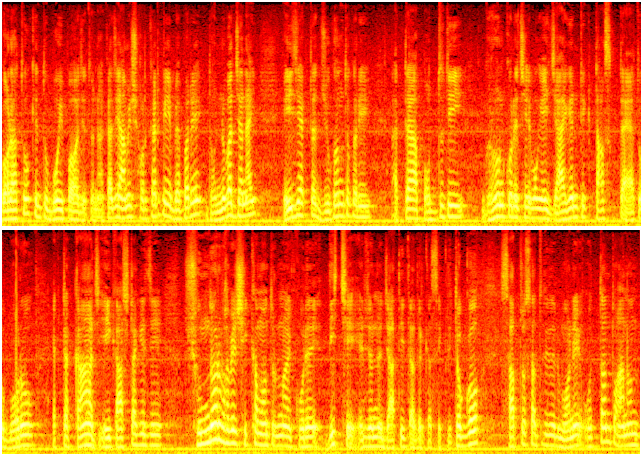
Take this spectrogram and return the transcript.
গড়াতো, কিন্তু বই পাওয়া যেত না। কাজে আমি সরকারকে এ ব্যাপারে ধন্যবাদ জানাই। এই যে একটা যুগান্তকারী একটা পদ্ধতি গ্রহণ করেছে এবং এই জায়গান্টিক টাস্কটা এত বড় একটা কাজ, এই কাজটাকে যে সুন্দরভাবে শিক্ষা মন্ত্রণালয় করে দিচ্ছে, এর জন্য জাতি তাদের কাছে কৃতজ্ঞ। ছাত্রছাত্রীদের মনে অত্যন্ত আনন্দ,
